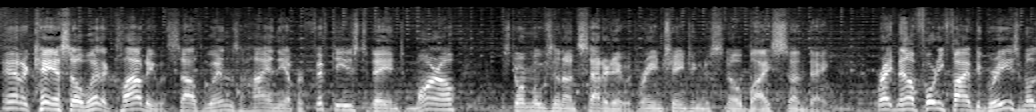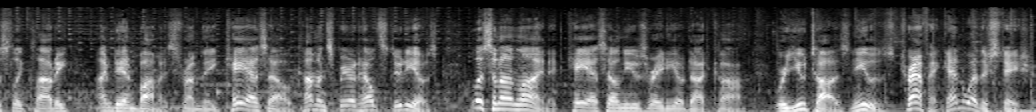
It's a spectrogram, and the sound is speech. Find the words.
And a KSL weather cloudy with south winds high in the upper 50s today and tomorrow. Storm moves in on Saturday with rain changing to snow by Sunday. Right now, 45 degrees, mostly cloudy. I'm Dan Bammes from the KSL Common Spirit Health Studios. Listen online at kslnewsradio.com. We're Utah's news, traffic, and weather station.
